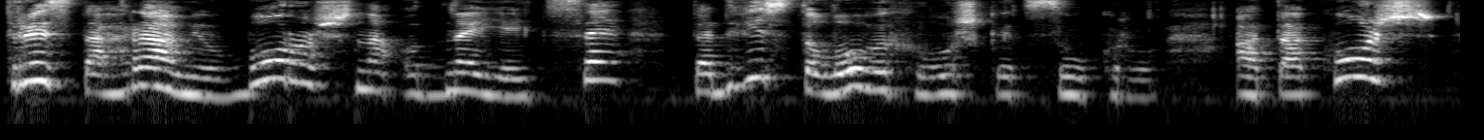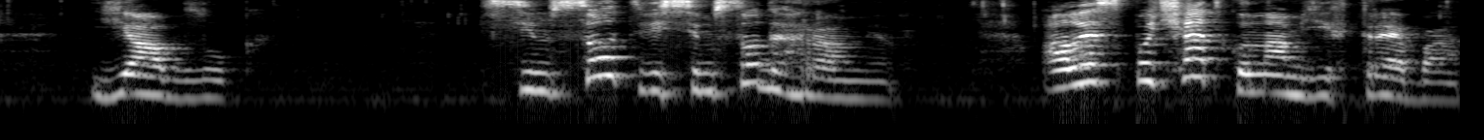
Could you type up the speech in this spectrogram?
300 грамів борошна, одне яйце та 2 столових ложки цукру, а також яблук 700-800 грамів. Але спочатку нам їх треба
